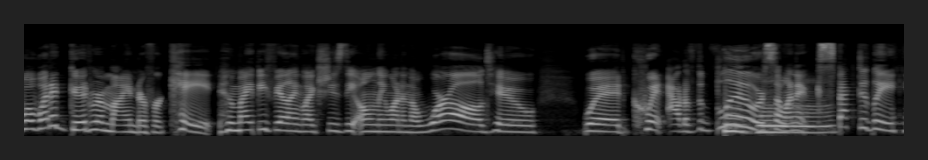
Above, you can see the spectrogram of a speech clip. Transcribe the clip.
Well, what a good reminder for Kate, who might be feeling like she's the only one in the world who would quit out of the blue or so Mhm. unexpectedly.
